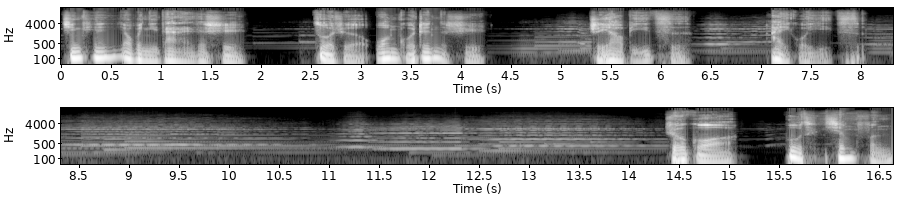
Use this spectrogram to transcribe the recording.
今天要为你带来的是作者汪国真的诗《只要彼此爱过一次》。如果不曾相逢，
